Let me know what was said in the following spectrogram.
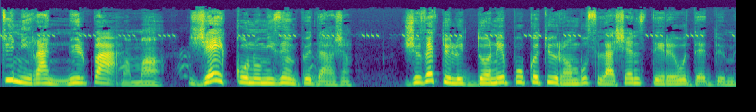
tu n'iras nulle part. Maman. J'ai économisé un peu d'argent. Je vais te le donner pour que tu rembourses la chaîne stéréo dès demain,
